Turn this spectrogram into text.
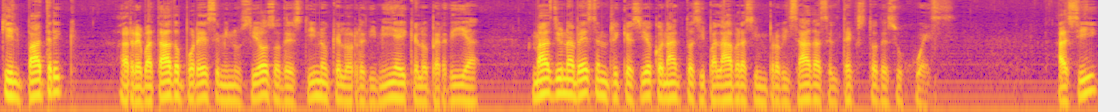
Kilpatrick arrebatado por ese minucioso destino que lo redimía y que lo perdía, más de una vez enriqueció con actos y palabras improvisadas el texto de su juez. Así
